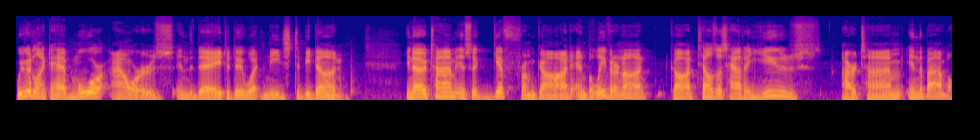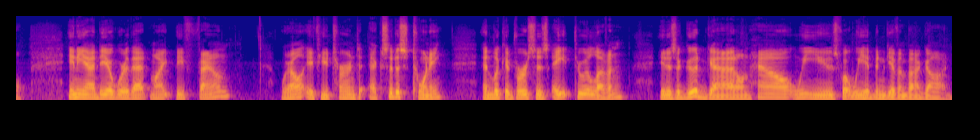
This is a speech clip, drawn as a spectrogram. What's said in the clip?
we would like to have more hours in the day to do what needs to be done. You know, time is a gift from God, and believe it or not, God tells us how to use our time in the Bible. Any idea where that might be found? Well, if you turn to Exodus 20 and look at verses 8 through 11, it is a good guide on how we use what we have been given by God.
